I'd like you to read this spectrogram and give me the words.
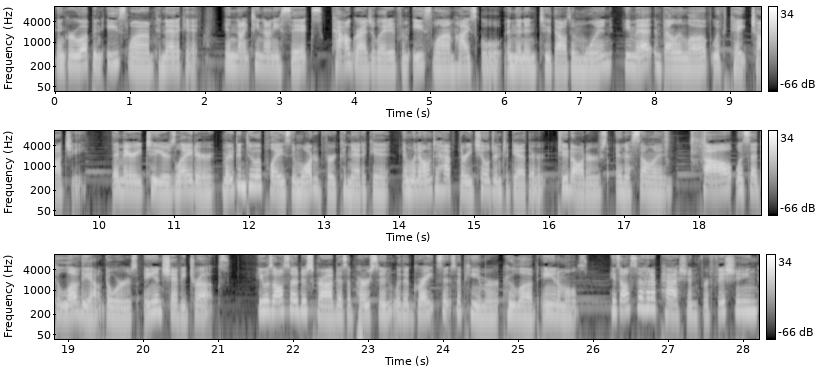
and grew up in East Lyme, Connecticut. In 1996, Kyle graduated from East Lyme High School, and then in 2001, he met and fell in love with Kate Chachi. They married two years later, moved into a place in Waterford, Connecticut, and went on to have three children together two daughters and a son. Kyle was said to love the outdoors and Chevy trucks. He was also described as a person with a great sense of humor who loved animals. He's also had a passion for fishing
